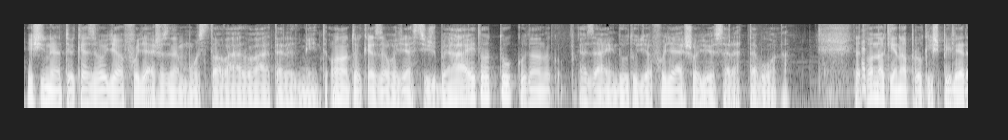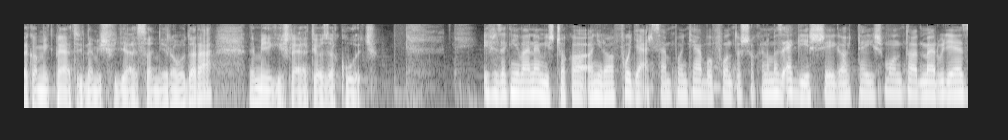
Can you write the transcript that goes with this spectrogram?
és innentől kezdve ugye a fogyás az nem hozta a várva vált eredményt. Onnantól kezdve, hogy ezt is beállítottuk, utána ez elindult ugye a fogyás, hogy ő szerette volna. Tehát hát, vannak ilyen apró kis pillérek, amik lehet, hogy nem is figyelsz annyira oda rá, de mégis lehet, hogy az a kulcs és ezek nyilván nem is csak a, annyira a fogyás szempontjából fontosak, hanem az egészség, ahogy te is mondtad, mert ugye ez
